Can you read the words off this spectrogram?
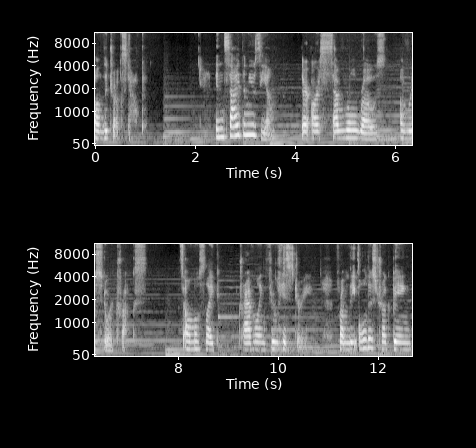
of the truck stop. Inside the museum, there are several rows of restored trucks. It's almost like traveling through history, from the oldest truck being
